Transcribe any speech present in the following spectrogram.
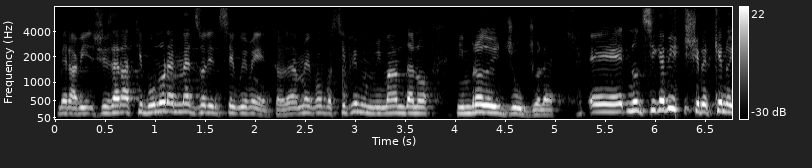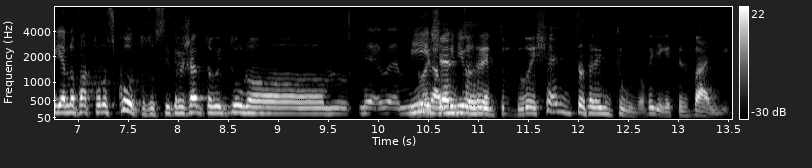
meraviglioso. Ci sarà tipo un'ora e mezzo di inseguimento. A me proprio questi film mi mandano in brodo di giuggiole. E non si capisce perché non gli hanno fatto lo sconto su questi 321 mila 230, 231, vedi che ti sbagli.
